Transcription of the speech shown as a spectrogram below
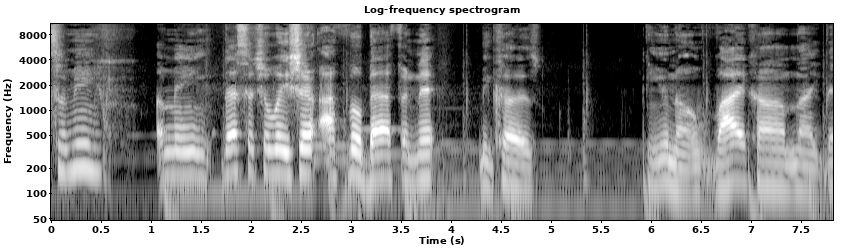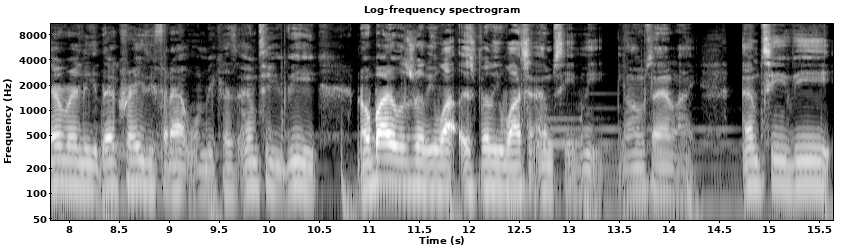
to me, I mean, that situation, I feel bad for Nick because you know, Viacom, like they're really they're crazy for that one because MTV, nobody was really wa- is really watching MTV. You know what I'm saying? Like MTV,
